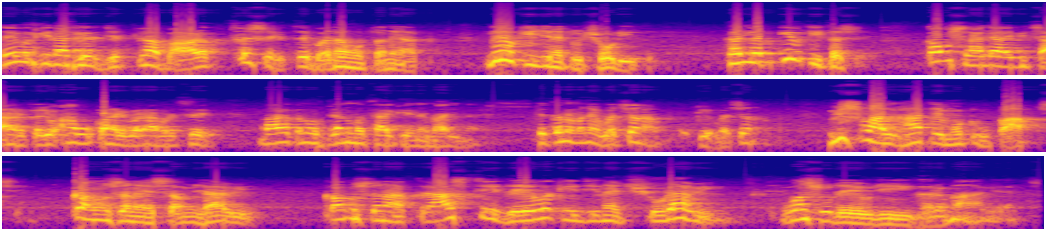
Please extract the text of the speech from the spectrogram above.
દેવકીના ઘેર જેટલા બાળક થશે તે બધા હું તને આપીશ. દેવકીજીને તું છોડી દે. તારી અપકીર્તિ થશે. કંસ રાજાએ વિચાર કર્યો, આ ઉપાય બરાબર છે. બાળકનો જન્મ થાય કે એને મારી નાખે? કે તમે મને વચન આપો? કે વચન આપો? વિશ્વાસઘાત મોટું પાપ છે. કંસને સમજાવી, કંસના ત્રાસથી દેવકીજીને છોડાવી, વસુદેવજી ઘરમાં આવ્યા છે.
